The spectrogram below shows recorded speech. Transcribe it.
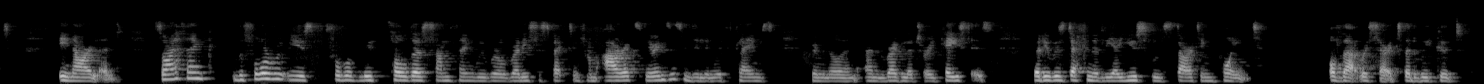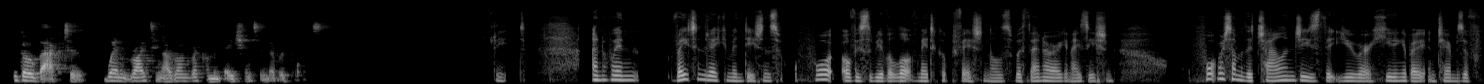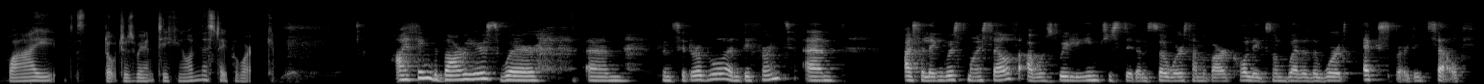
in Ireland. So I think the four reviews probably told us something we were already suspecting from our experiences in dealing with claims, criminal and, and regulatory cases. But it was definitely a useful starting point of that research that we could go back to when writing our own recommendations in the reports. Great. And when writing the recommendations, what obviously we have a lot of medical professionals within our organisation. What were some of the challenges that you were hearing about in terms of why doctors weren't taking on this type of work? I think the barriers were um, considerable and different. Um, as a linguist myself, I was really interested, and so were some of our colleagues, on whether the word expert itself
